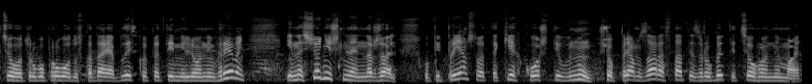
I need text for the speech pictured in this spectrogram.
цього трубопроводу складає близько 5 мільйонів гривень. І на сьогоднішній день, на жаль, у підприємства таких коштів, ну щоб прямо зараз стати зробити, цього немає.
